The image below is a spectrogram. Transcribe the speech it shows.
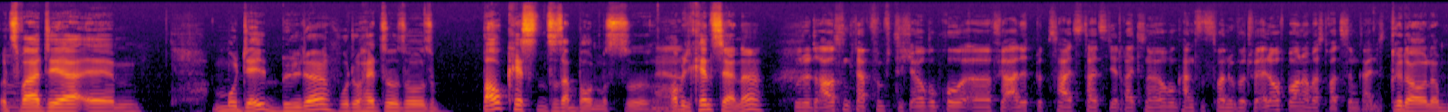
Und zwar der ähm, Modellbilder, wo du halt so, so, so Baukästen zusammenbauen musst. So, Ja. Hobby kennst du ja, ne? Wo du draußen knapp 50 Euro pro äh, für alles bezahlst, zahlst dir 13 Euro, kannst es zwar nur virtuell aufbauen, aber es ist trotzdem geil. Genau, dann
